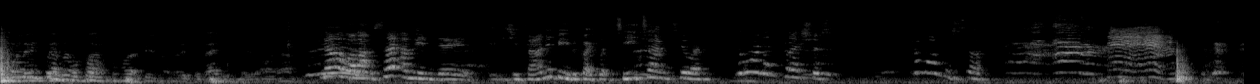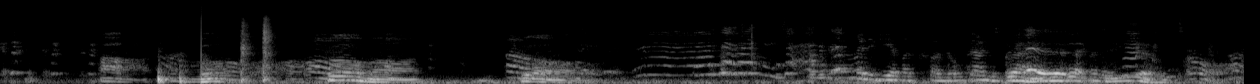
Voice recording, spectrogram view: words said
Well, then, when come home she's not ready for bed, it's me I am. No, well, that's it. I mean, uh, she kind of be because it's like tea time to her. Come on in, precious. Come on, my son. Ah, Samuel, come on. Oh. I'm going to give him a cuddle. Daddy's going Grand neglecting you. Oh.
